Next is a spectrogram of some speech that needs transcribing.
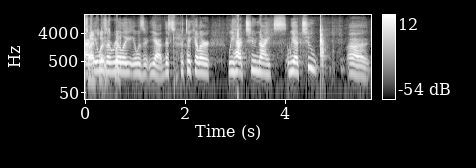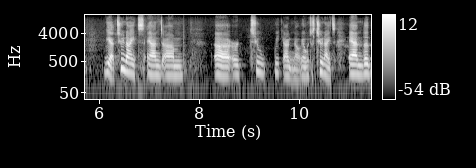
outside it was place. a really it was a, yeah this particular we had two nights we had two uh, yeah two nights and um, uh, or two week uh, no it was just two nights and the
